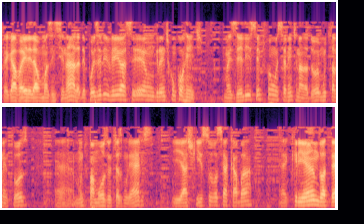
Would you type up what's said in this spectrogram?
Pegava ele e dava umas ensinadas, depois ele veio a ser um grande concorrente. Mas ele sempre foi um excelente nadador, muito talentoso, é, muito famoso entre as mulheres, e acho que isso você acaba é, criando até,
